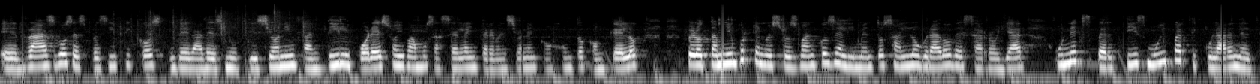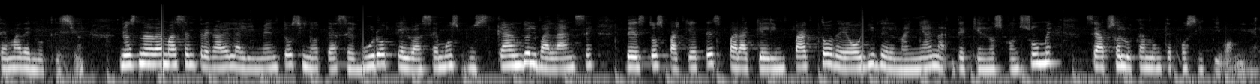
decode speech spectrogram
eh, rasgos específicos de la desnutrición infantil y por eso ahí vamos a hacer la intervención en conjunto con Kellogg, pero también porque nuestros bancos de alimentos han logrado desarrollar un expertise muy particular en el tema de nutrición. No es nada más entregar el alimento, sino te aseguro que lo hacemos buscando el balance de estos paquetes para que el impacto de hoy y del mañana de quien los consume sea absolutamente positivo, Miguel.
